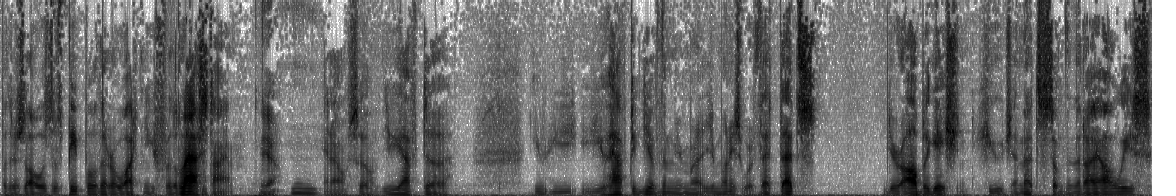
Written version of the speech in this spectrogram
but there's always those people that are watching you for the last time Yeah. you know so you have to you you, have to give them your your money's worth that that's your obligation huge and that's something that I always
